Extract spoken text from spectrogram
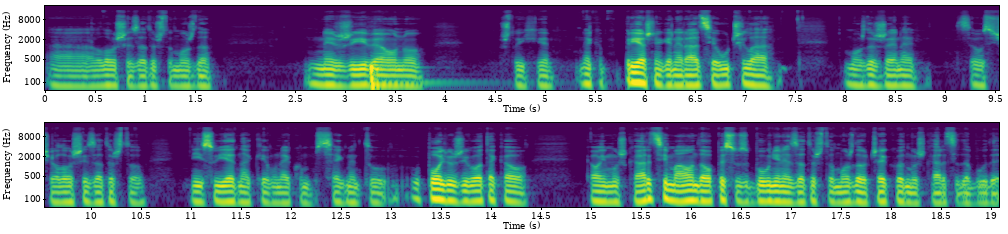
a, loše zato što možda ne žive ono što ih je neka prijašnja generacija učila, možda žene se osjećaju loše zato što nisu jednake u nekom segmentu u polju života kao, kao i muškarcima, a onda opet su zbunjene zato što možda očekuju od muškarca da bude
